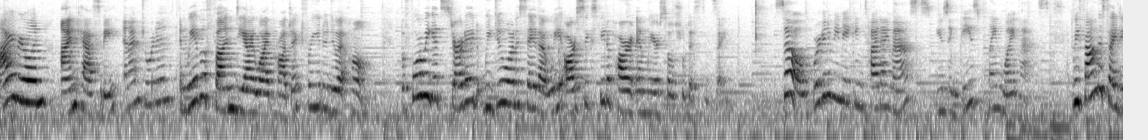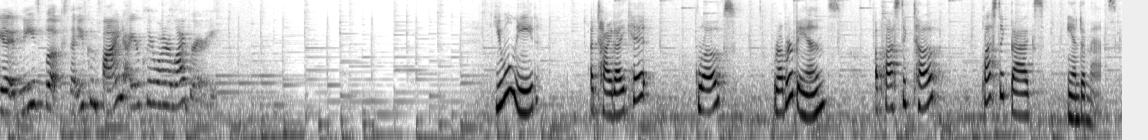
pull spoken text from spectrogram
Hi everyone, I'm Cassidy, And I'm Jordan. and we have a fun DIY project for you to do at home. Before we get started, we do want to say that we are six feet apart and we are social distancing. So, we're going to be making tie-dye masks using these plain white masks. We found this idea in these books that you can find at your Clearwater Library. You will need a tie-dye kit, gloves, rubber bands, a plastic tub, plastic bags, and a mask.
